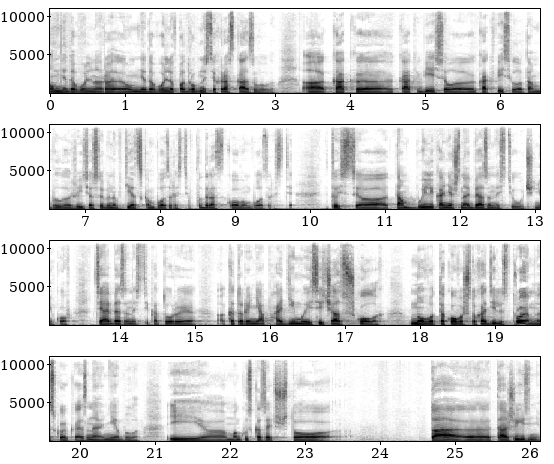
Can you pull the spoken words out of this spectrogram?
он мне довольно, он мне довольно в подробностях рассказывал, а, как, э, как, весело, как весело там было жить, особенно в детском возрасте, в подростковом возрасте. То есть а, там были, конечно, обязанности у учеников, те обязанности, которые, которые необходимы и сейчас в школах. Но вот такого, что ходили строем, насколько я знаю, не было. И а, могу сказать, что та, э, та жизнь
